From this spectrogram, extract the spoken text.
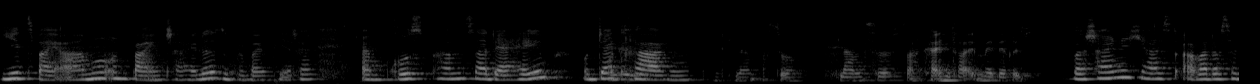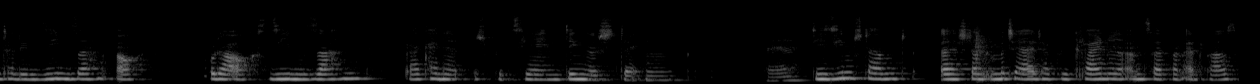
Je zwei Arme und Beinteile, sind wir bei vier Teilen, ein Brustpanzer, der Helm und der Und die- Kragen. Und die Lanze, achso, Lanze ist dann kein Teil mehr, der Rest. Wahrscheinlicher ist aber, dass hinter den sieben Sachen auch oder auch sieben Sachen gar keine speziellen Dinge stecken. Hä? Die sieben stammt, äh, stand im Mittelalter für kleine Anzahl von etwas,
